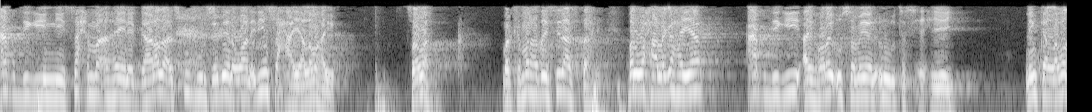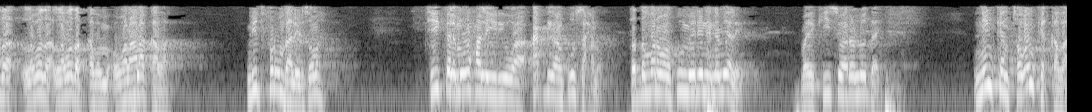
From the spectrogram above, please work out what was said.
caqdigiinnii sax ma ahayne gaaladaa isku guursadeena waan idiin saxayaa lama hayo. Soo ma? Marka mar hadday sidaas tahay bal waxaa laga hayaa caqdigii ay horay u sameeyeen inuu tasxiixiyey. Ninka labada labada labada qaba walaalo qaba mid furun baa la yidhi soo ma tii kale ma waxaa la yidhi waa caqdigaan kuu saxno. Ta dambana waan kuu meerinayna yidhi maya kiisii hore loo daayay ninkan tobanka qaba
